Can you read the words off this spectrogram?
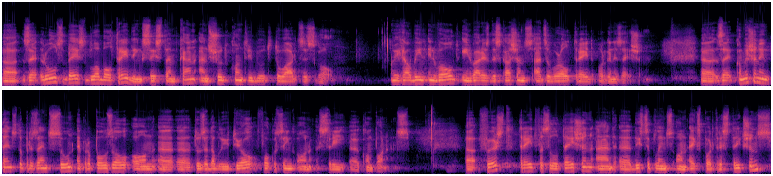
Uh, the rules-based global trading system can and should contribute towards this goal we have been involved in various discussions at the World Trade Organization. Uh, the Commission intends to present soon a proposal uh, uh, to the WTO focusing on three components. first, trade facilitation and disciplines on export restrictions.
